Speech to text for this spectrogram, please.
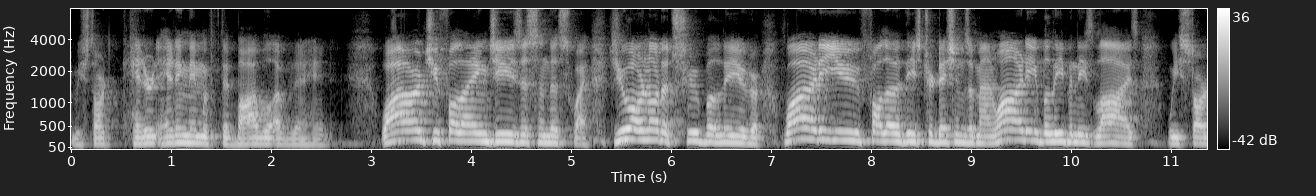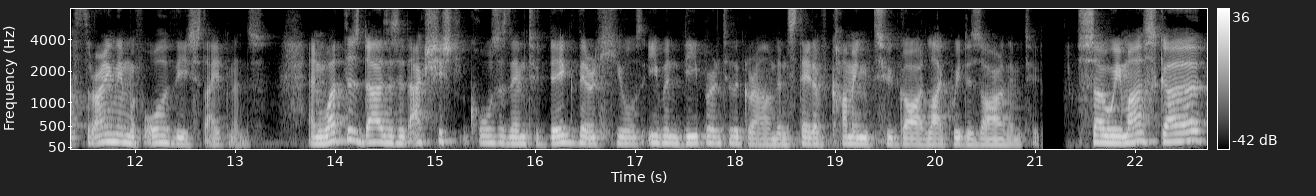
we start hitting them with the Bible over their head. Why aren't you following Jesus in this way? You are not a true believer. Why do you follow these traditions of man? Why do you believe in these lies? We start throwing them with all of these statements. And what this does is it actually causes them to dig their heels even deeper into the ground instead of coming to God like we desire them to. So we must go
